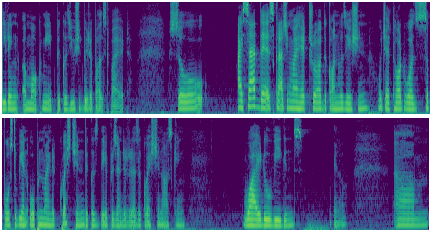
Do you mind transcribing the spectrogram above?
eating a mock meat because you should be repulsed by it. So I sat there scratching my head throughout the conversation, which I thought was supposed to be an open minded question because they presented it as a question asking, why do vegans? You know? Um,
